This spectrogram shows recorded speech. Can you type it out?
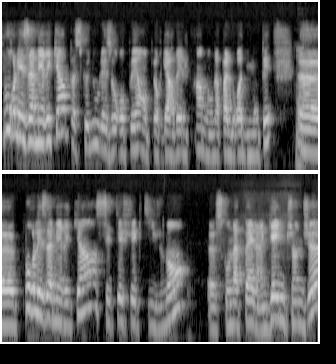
pour les Américains, parce que nous, les Européens, on peut regarder le train, mais on n'a pas le droit de monter, euh, pour les Américains, c'est effectivement euh, ce qu'on appelle un game changer,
